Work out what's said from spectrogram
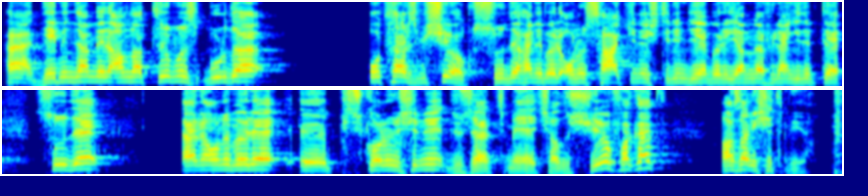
Ha deminden beri anlattığımız burada o tarz bir şey yok. Sude hani böyle onu sakinleştireyim diye böyle yanına falan gidip de Sude yani onu böyle e, psikolojisini düzeltmeye çalışıyor. Fakat azar işitmiyor.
